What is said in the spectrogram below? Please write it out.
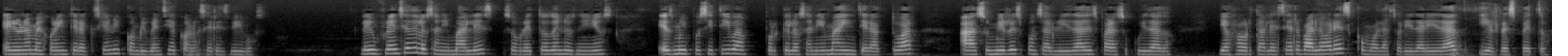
en una mejor interacción y convivencia con los seres vivos. La influencia de los animales, sobre todo en los niños, es muy positiva porque los anima a interactuar, a asumir responsabilidades para su cuidado y a fortalecer valores como la solidaridad y el respeto.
